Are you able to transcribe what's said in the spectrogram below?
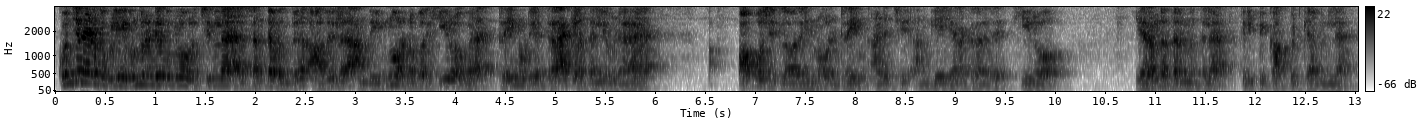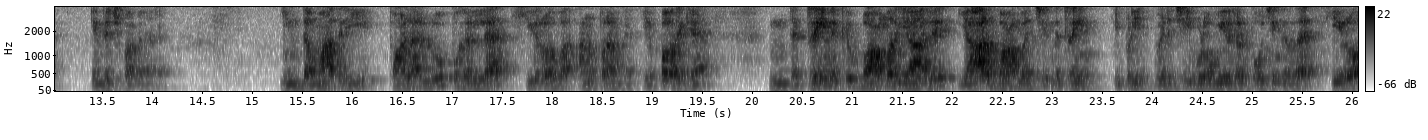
கொஞ்ச நேரத்துக்குள்ளேயே இவங்க ரெண்டு ஒரு சின்ன சண்டை வந்து அதுல அந்த இன்னொரு நபர் ஹீரோவை ட்ரெயினுடைய ட்ராக்ல தள்ளிவிட ஆப்போசிட்டில் வர இன்னொரு ட்ரெயின் அடிச்சு அங்கேயே இறக்குறாரு ஹீரோ இறந்த தருணத்தில் திருப்பி காக்பிட் கேபினில் எந்திரிச்சு பார்க்குறாரு இந்த மாதிரி பல லூப்புகளில் ஹீரோவை அனுப்புகிறாங்க எப்போ வரைக்கும்? இந்த ட்ரெயினுக்கு பாம்பர் யார்? யார் பாம் வச்சு இந்த ட்ரெயின் இப்படி வெடித்து இவ்வளோ உயிர்கள் போச்சுங்கிறத ஹீரோ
